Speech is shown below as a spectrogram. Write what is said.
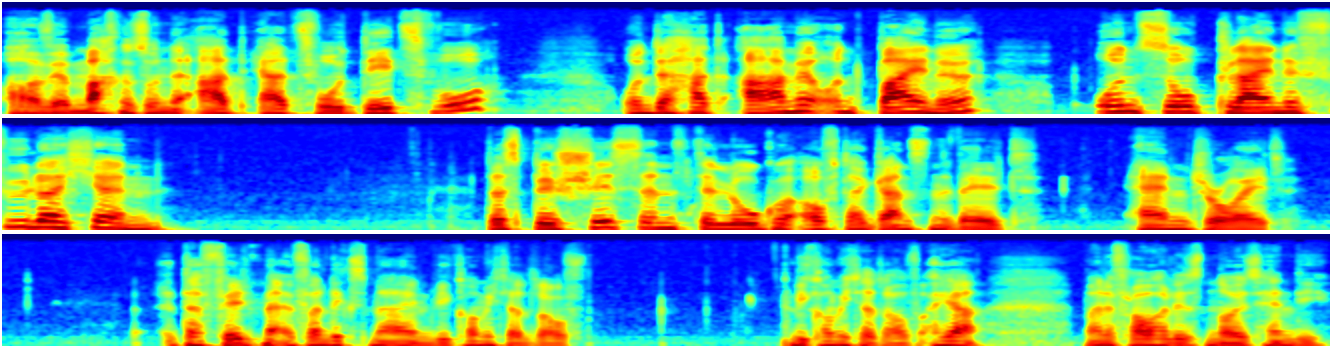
oh, wir machen so eine Art R2D2 und der hat Arme und Beine und so kleine Fühlerchen. Das beschissenste Logo auf der ganzen Welt. Android. Da fällt mir einfach nichts mehr ein. Wie komme ich da drauf? Wie komme ich da drauf? Ah ja, meine Frau hat jetzt ein neues Handy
